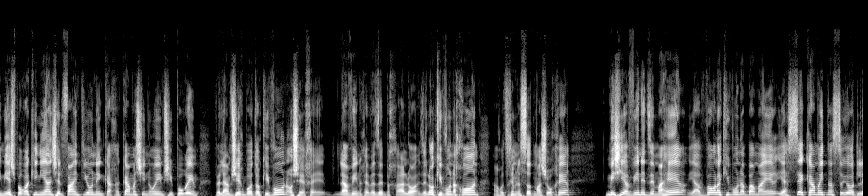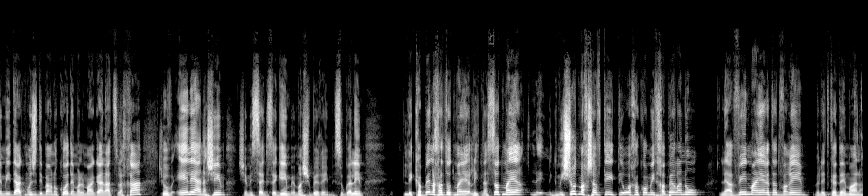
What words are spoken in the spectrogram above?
אם יש פה רק עניין של fine-tuning, ככה כמה שינויים, שיפורים, ולהמשיך באותו כיוון, או להבין, חבר'ה, זה בכלל לא, זה לא כיוון נכון, אנחנו צריכים לעשות משהו אחר. מי שיבין את זה מהר, יעבור לכיוון הבא מהר, יעשה כמה התנסויות, למידה, כמו שדיברנו קודם על מעגל ההצלחה. שוב, אלה האנשים שמשגשגים במשברים, מסוגלים לקבל החלטות מהר, להתנסות מהר, גמישות מחשבתית, תראו איך הכל מתחבר לנו, להבין מהר את הדברים ולהתקדם הלאה.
